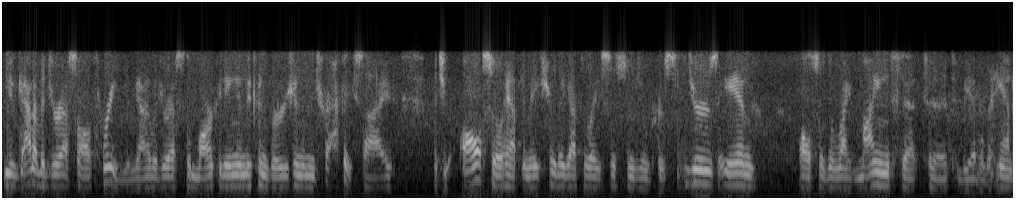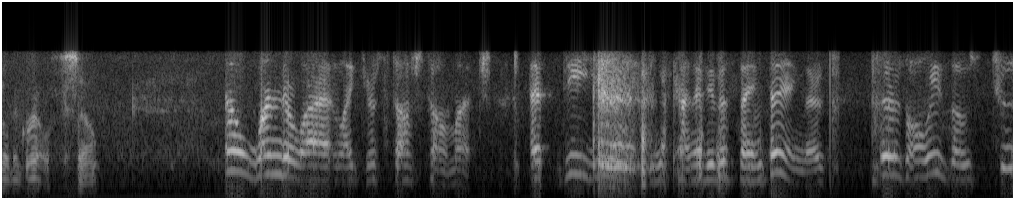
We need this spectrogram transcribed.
you've got to address all three. You've got to address the marketing and the conversion and the traffic side, but you also have to make sure they got the right systems and procedures and also the right mindset to to be able to handle the growth. So No wonder why I like your stuff so much. At DU, we kind of do the same thing. There's there's always those two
